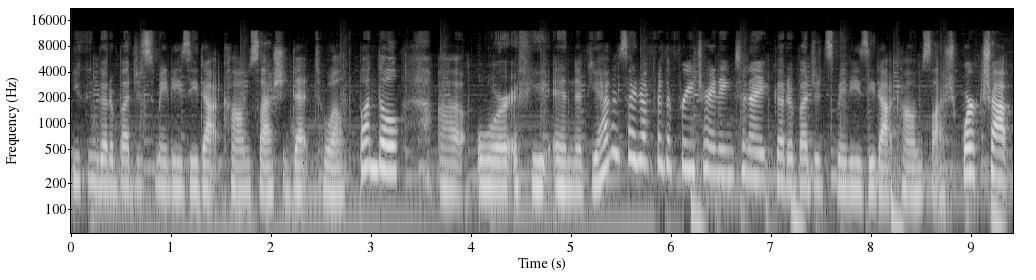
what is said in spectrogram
You can go to budgetsmadeeasy.com slash debt to wealth bundle. Uh, or if you, and if you haven't signed up for the free training tonight, go to budgetsmadeeasy.com slash workshop.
